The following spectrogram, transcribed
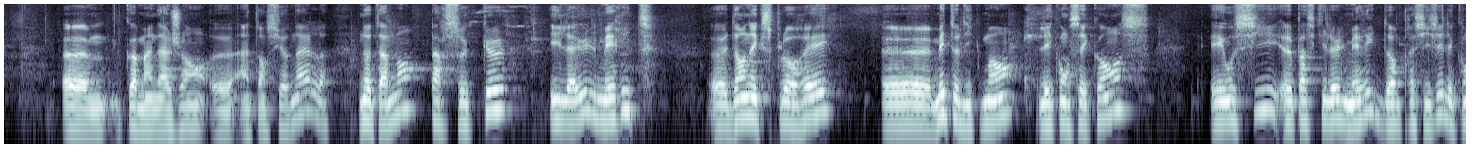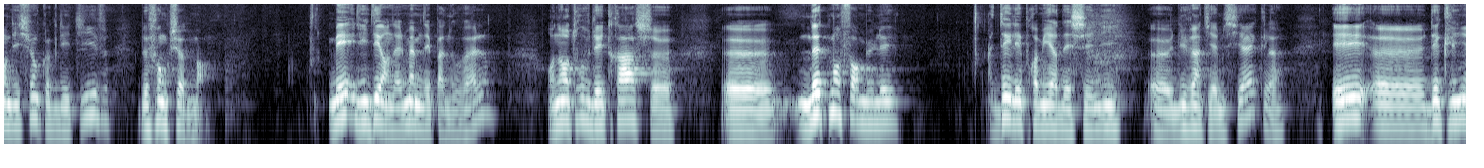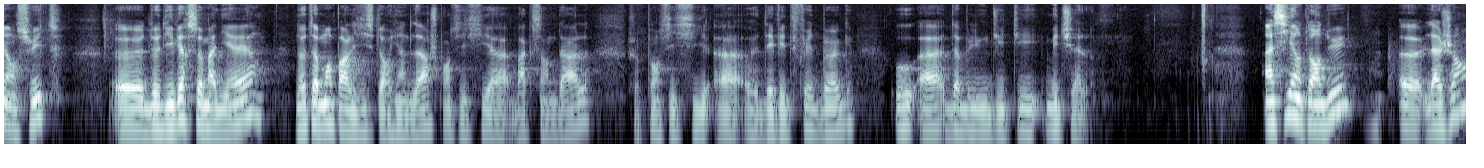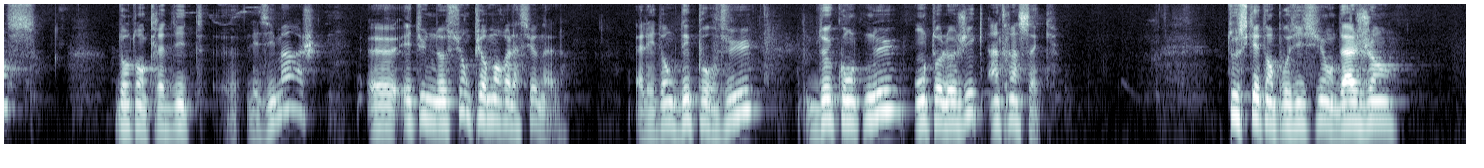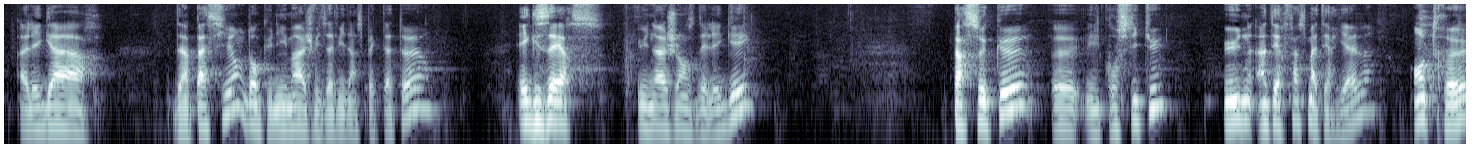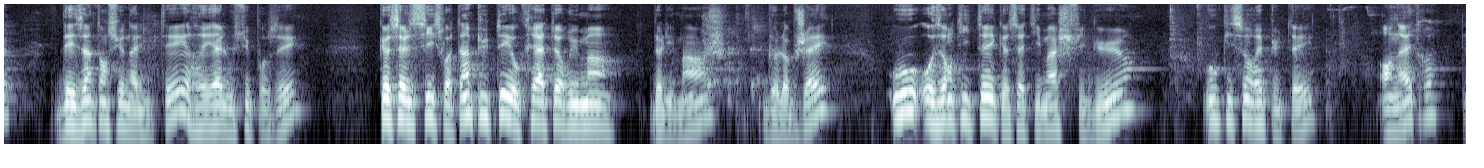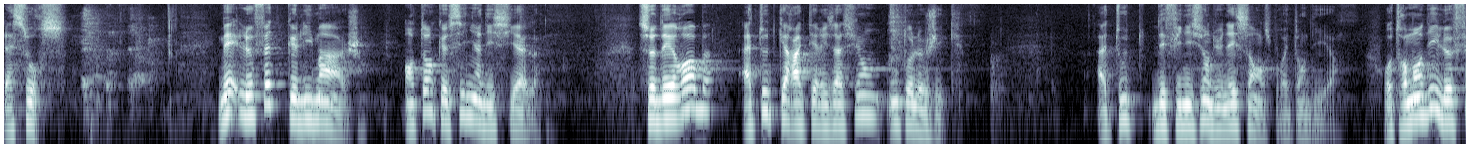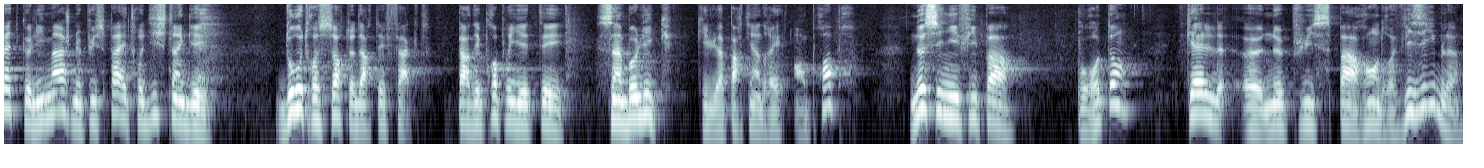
euh, comme un agent euh, intentionnel, notamment parce qu'il a eu le mérite euh, d'en explorer méthodiquement les conséquences et aussi parce qu'il a eu le mérite d'en préciser les conditions cognitives de fonctionnement. Mais l'idée en elle-même n'est pas nouvelle. On en trouve des traces nettement formulées dès les premières décennies du XXe siècle et déclinées ensuite de diverses manières, notamment par les historiens de l'art. Je pense ici à Baxandal, je pense ici à euh, David Friedberg ou à W.G.T. Mitchell. Ainsi entendu, euh, l'agence, dont on crédite euh, les images, est une notion purement relationnelle. Elle est donc dépourvue de contenu ontologique intrinsèque. Tout ce qui est en position d'agent à l'égard d'un patient, donc une image vis-à-vis d'un spectateur, exerce une agence déléguée parce qu'il euh, constitue une interface matérielle entre des intentionnalités réelles ou supposées, que celles-ci soient imputées au créateur humain de l'image, de l'objet, ou aux entités que cette image figure, ou qui sont réputées en être la source. Mais le fait que l'image, en tant que signe indiciel, se dérobe à toute caractérisation ontologique, à toute définition d'une essence, pourrait-on dire. Autrement dit, le fait que l'image ne puisse pas être distinguée d'autres sortes d'artefacts par des propriétés symboliques qui lui appartiendraient en propre, ne signifie pas pour autant qu'elle euh, ne puisse pas rendre visible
